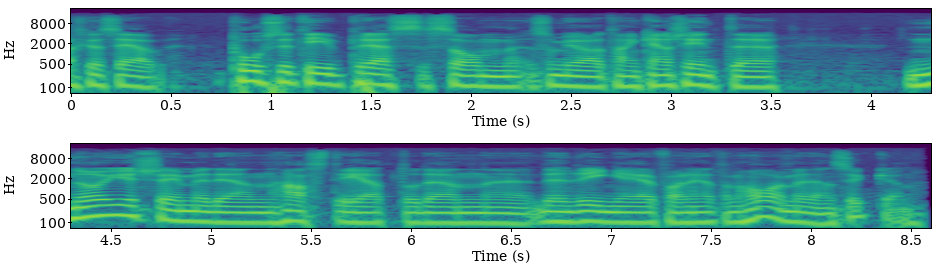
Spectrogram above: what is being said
jag ska säga, positiv press som, som gör att han kanske inte nöjer sig med den hastighet och den, eh, den ringa erfarenhet han har med den cykeln.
